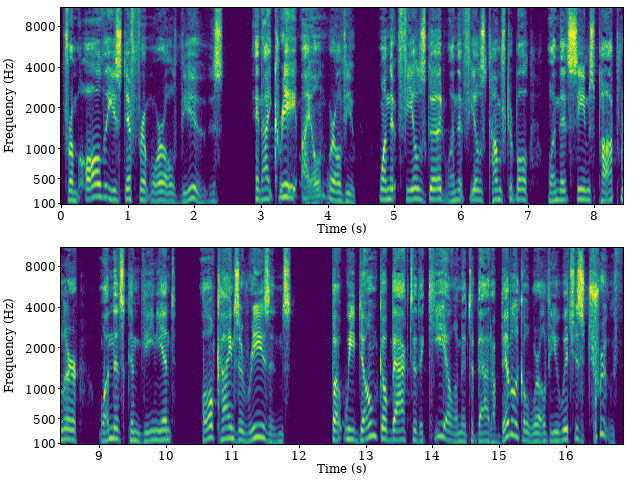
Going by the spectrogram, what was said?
from all these different worldviews and I create my own worldview, one that feels good, one that feels comfortable, one that seems popular, one that's convenient, all kinds of reasons. But we don't go back to the key element about a biblical worldview, which is truth.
